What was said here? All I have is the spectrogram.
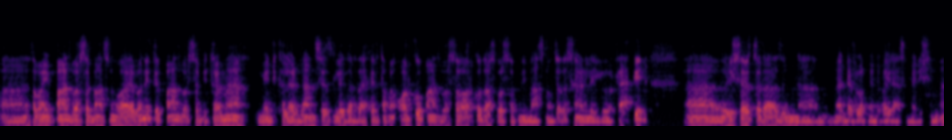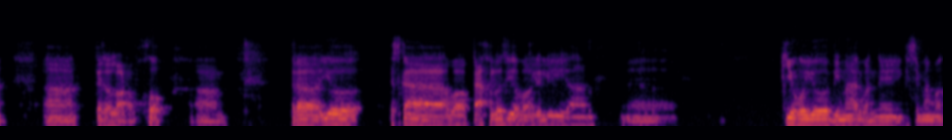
तपाईँ पाँच वर्ष बाँच्नुभयो भने त्यो पाँच वर्षभित्रमा मेडिकल एडभान्सेसले गर्दाखेरि तपाईँ अर्को पाँच वर्ष अर्को दस वर्ष पनि बाँच्नुहुन्छ त्यस कारणले यो ऱ्यापिड रिसर्च र जुन डेभलपमेन्ट भइरहेछ मेडिसिनमा अ लट अफ होप र यो यसका अब प्याथोलोजी अब अलिअलि के हो यो बिमार भन्ने किसिममा म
